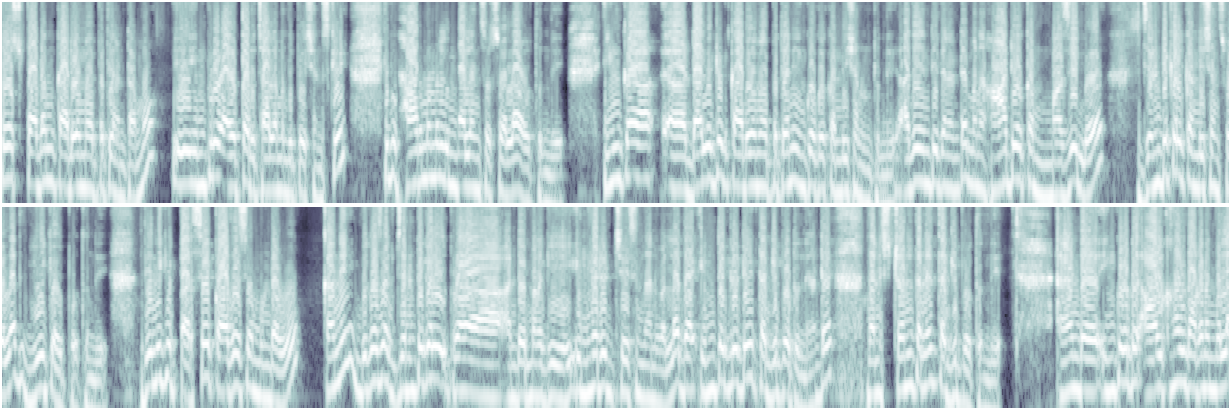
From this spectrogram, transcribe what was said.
పోస్ట్ పార్టమ్ కార్డియోమైపతి అంటాము. ఇది ఇంప్రూవ్ అవుతారు చాలా మంది పేషెంట్స్కి. ఇది హార్మోనల్ ఇంబ్యాలెన్సెస్ వల్ల అవుతుంది. ఇంకా డైలెటెడ్ కార్డియోమైపతి అని ఇంకొక కండిషన్ ఉంటుంది. అదేంటిది అంటే మన హార్ట్ యొక్క మజిల్ జెనటికల్ కండిషన్స్ వల్ల అది వీక్ అయిపోతుంది. దీనికి పర్సే కాజెస్ ఏమి ఉండవు. కానీ బికాస్ ఆఫ్ జెనెటికల్ అంటే మనకి ఇన్హెరిట్ చేసిన దాని వల్ల ద ఇంటెగ్రిటీ తగ్గిపోతుంది. అంటే దాని స్ట్రెంగ్త్ అనేది తగ్గిపోతుంది. అండ్ ఇంకోటి ఆల్కహాల్ తాగడం వల్ల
